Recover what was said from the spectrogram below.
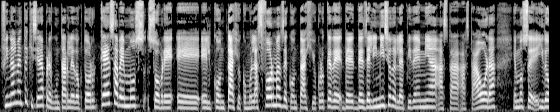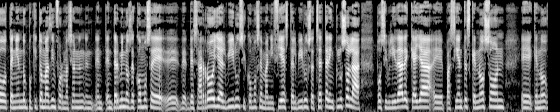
Finalmente quisiera preguntarle, doctor, ¿qué sabemos sobre eh, el contagio, como las formas de contagio? Creo que desde el inicio de la epidemia hasta, hasta ahora hemos eh, ido teniendo un poquito más de información en, términos de cómo se eh, desarrolla el virus y cómo se manifiesta el virus, etcétera, incluso la posibilidad de que haya pacientes que no son, que no,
